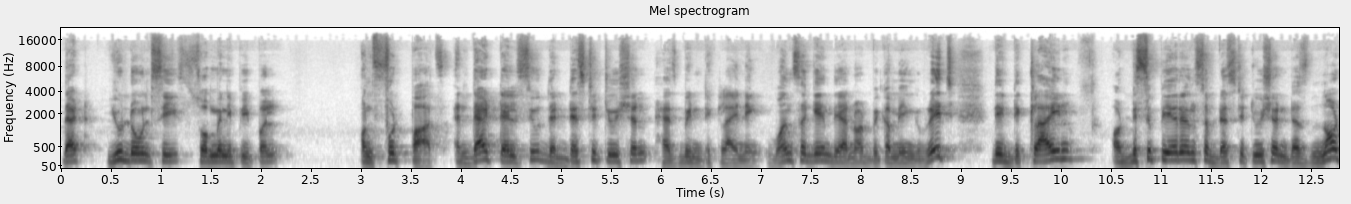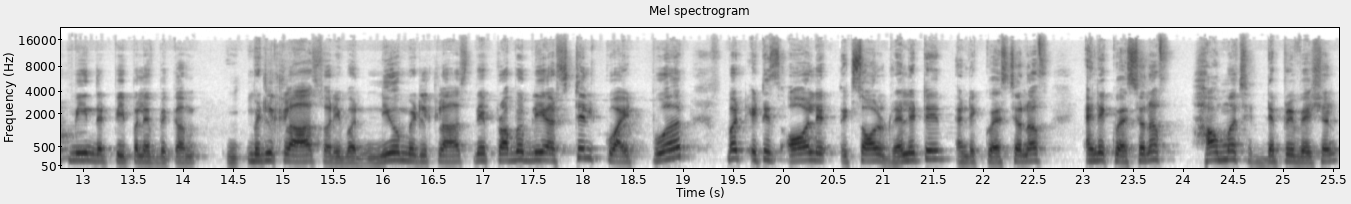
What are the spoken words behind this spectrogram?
that you don't see so many people on footpaths, and that tells you that destitution has been declining. Once again, they are not becoming rich. The decline or disappearance of destitution does not mean that people have become middle class or even new middle class they probably are still quite poor but it is all it's all relative and a question of and a question of how much deprivation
